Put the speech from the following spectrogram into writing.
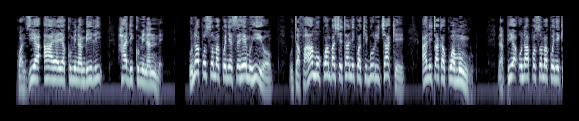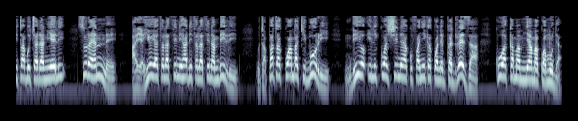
kwanzia aya ya 12 hadi 14 unaposoma kwenye sehemu hiyo utafahamu kwamba shetani kwa kiburi chake alitaka kuwa mungu. Na pia unaposoma kwenye kitabu cha danieli sura ya 4 aya hiyo ya 30 hadi 32 utapata kwamba kiburi ndiyo ilikuwa shina ya kufanyika kwa nebukadreza kuwa kama mnyama kwa muda.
